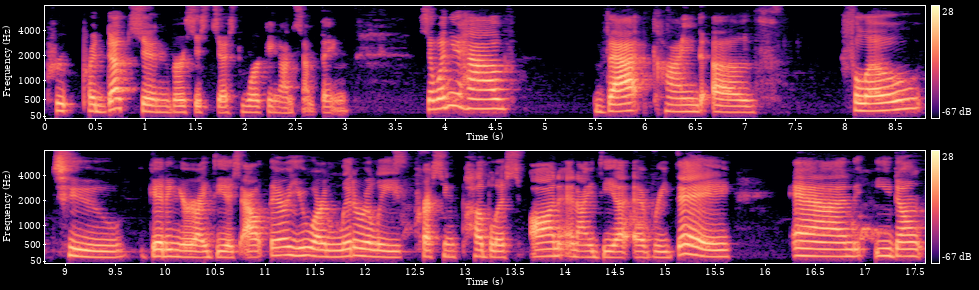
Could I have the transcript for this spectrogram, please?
pr- production versus just working on something. So when you have that kind of flow to getting your ideas out there, you are literally pressing publish on an idea every day and you don't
